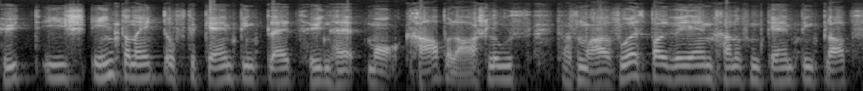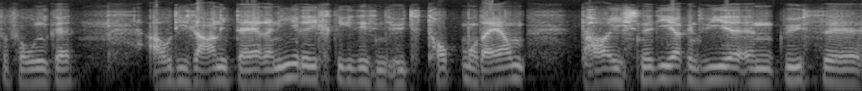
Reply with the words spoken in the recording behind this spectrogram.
Heute ist Internet auf den Campingplätzen, heute hat man Kabelanschluss, dass man auch Fußball-WM auf dem Campingplatz verfolgen kann. Auch die sanitären Einrichtungen, die sind heute top modern. Da ist nicht irgendwie ein gewisser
